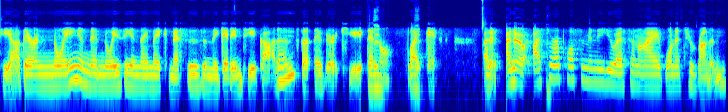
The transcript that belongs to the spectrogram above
here. They're annoying and they're noisy and they make messes and they get into your gardens, but they're very cute. They're They- not like I don't. I know. I saw a possum in the US and I wanted to run and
